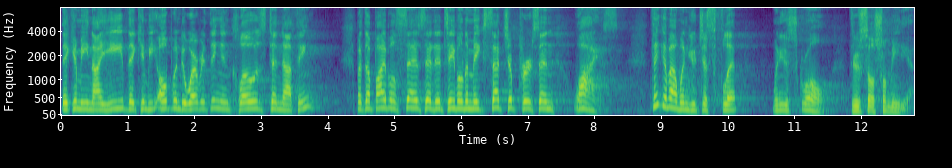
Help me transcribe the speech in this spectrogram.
They can be naive, they can be open to everything and closed to nothing. But the Bible says that it's able to make such a person wise. Think about when you just flip, when you scroll through social media.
